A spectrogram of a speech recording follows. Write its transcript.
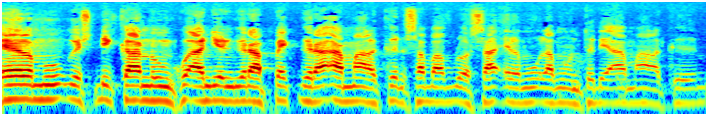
ilmu geus dikandung ku anjeun gerapek gera amalkeun sabab dosa ilmu lamun teu diamalkeun.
